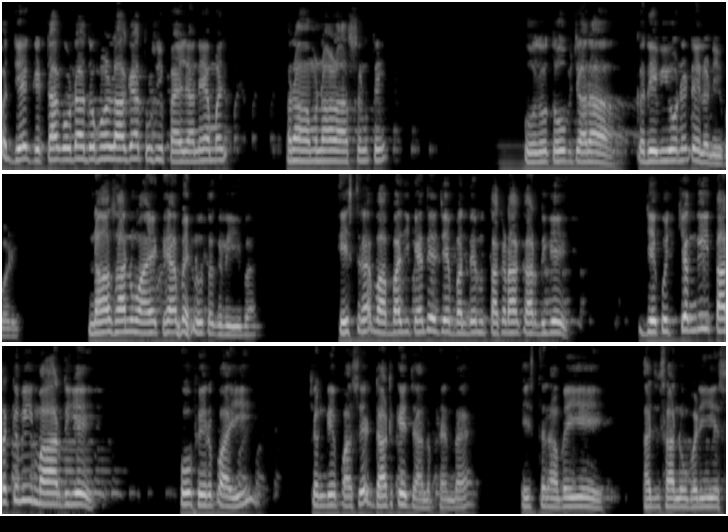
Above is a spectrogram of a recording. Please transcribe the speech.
ਉਹ ਜੇ ਗਿੱਟਾ ਗੋਡਾ ਦੁਖਣ ਲੱਗ ਗਿਆ, ਤੁਸੀਂ ਪੈ ਜਾਂਦੇ ਆ ਮ- ਆਰਾਮ ਨਾਲ ਆਸਣ ਤੇ। ਉਦੋਂ ਤੋਂ ਵਿਚਾਰਾ ਕਦੇ ਵੀ ਉਹਨੇ ਢਿੱਲ ਨਹੀਂ ਫੜੀ। ਨਾ ਸਾਨੂੰ ਆਏ ਕਿਹਾ, ਮੈਨੂੰ ਤਕਲੀਫ ਆ। ਇਸ ਤਰ੍ਹਾਂ ਬਾਬਾ ਜੀ ਕਹਿੰਦੇ, ਜੇ ਬੰਦੇ ਨੂੰ ਤਕੜਾ ਕਰ ਦਈਏ, ਜੇ ਕੋਈ ਚੰਗੀ ਤਰਕ ਵੀ ਮਾਰ ਦਈਏ, ਉਹ ਫਿਰ ਭਾਈ ਚੰਗੇ ਪਾਸੇ ਡਟ ਕੇ ਚੱਲ ਪੈਂਦਾ ਹੈ। ਇਸ ਤਰ੍ਹਾਂ ਬਈ ਇਹ ਅੱਜ ਸਾਨੂੰ ਬੜੀ ਇਸ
